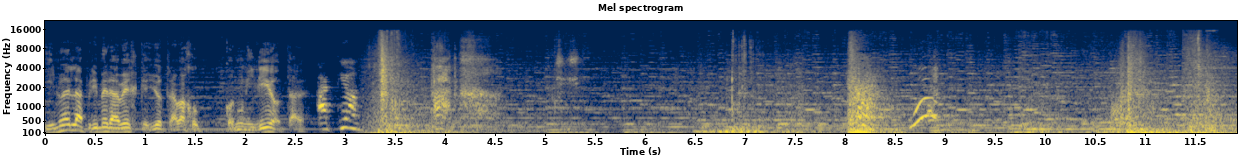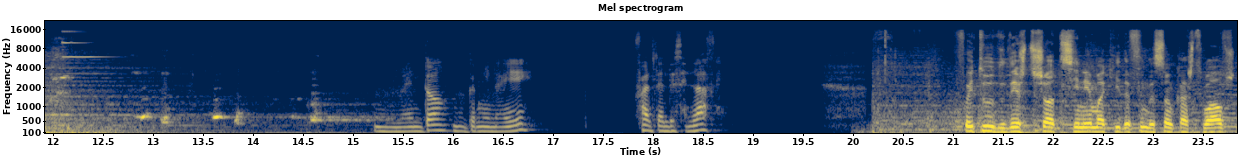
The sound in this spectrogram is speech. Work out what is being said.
Y no es la primera vez que yo trabajo con un idiota. Acción. Ah. Un momento, no termina aí. Falta o desenlace. Foi tudo deste shot de cinema aqui da Fundação Castro Alves.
